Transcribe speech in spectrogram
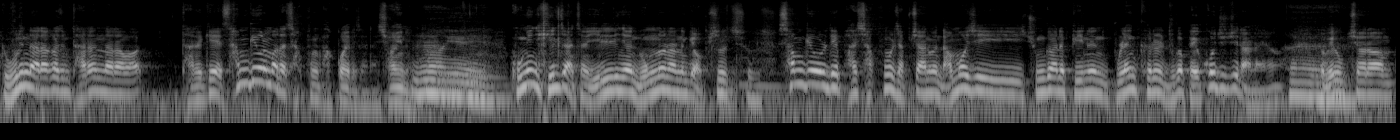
그 우리나라가 좀 다른 나라와 다르게 3개월마다 작품을 바꿔야 되잖아요. 저희는 아 예. 공연이 길지 않잖아요. 1, 2년 롱런하는 게 없이 그렇죠. 그렇죠. 3개월 뒤에 다시 작품을 잡지 않으면 나머지 중간에 비는 블랭크를 누가 메꿔주질 않아요. 네. 그러니까 외국처럼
